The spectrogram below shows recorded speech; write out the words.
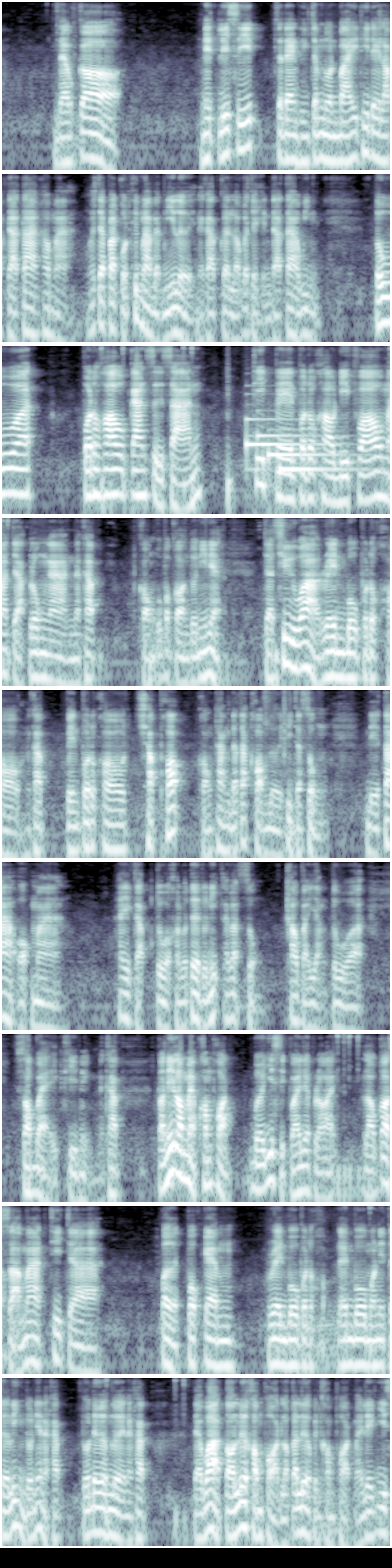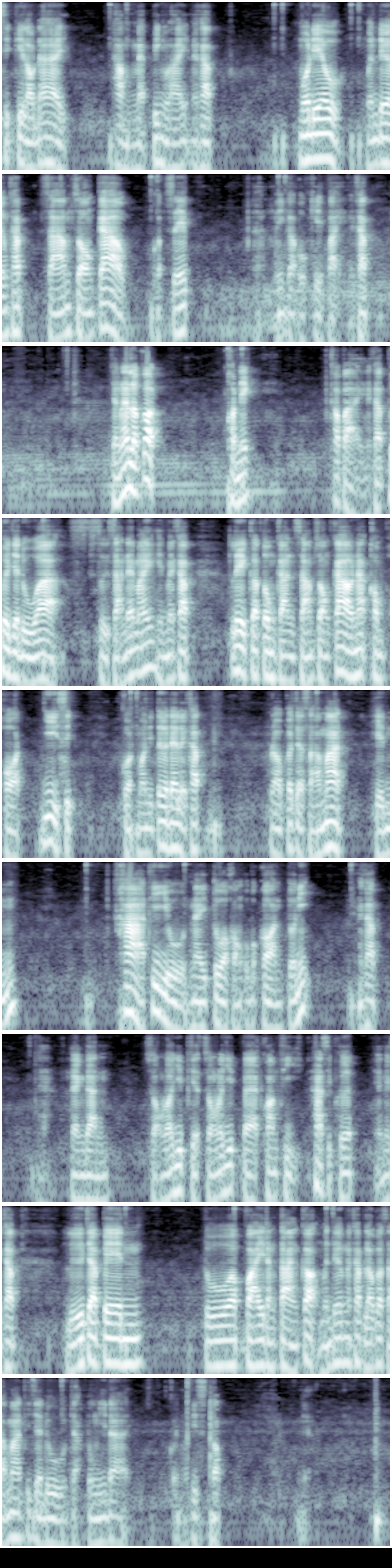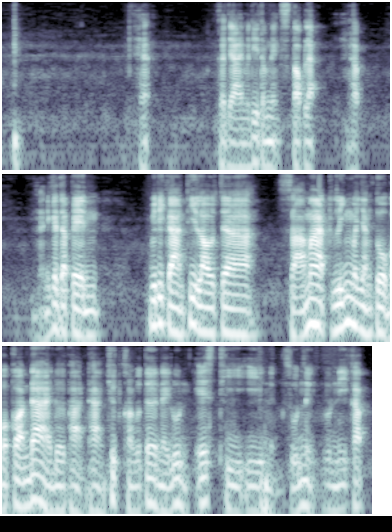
แล้วก็ net receive แสดงถึงจำนวนไบต์ที่ได้รับ Data เข้ามา ก็จะปรากฏขึ้นมาแบบนี้เลยนะครับก็เราก็จะเห็น Data วิ่ง ตัว โปรโตคอลการสื่อสารที่เป็นโปรโตคอล default มาจากโรงงานนะครับ ของอุปกรณ์ตัวนี้เนี่ย จะชื่อว่า Rainbow Protocol นะครับ เป็นโปรโตคอลเฉพาะของทาง Datacom เลยที่จะส่ง Data ออกมา ให้กับตัวคอนเวอร์เตอร์ตัวนี้ แล้วก็ส่งเข้าไปอยังตัวซอฟต์แวร์อีกทีหนึ่งนะครับ ตอนนี้เราแมปคอมพอร์ตเบอร์ 20 ไว้เรียบร้อย เราก็สามารถที่จะเปิดโปรแกรม Rainbow Protocol Rainbow Monitoring ตัวนี้นะครับ ตัวเดิมเลยนะครับ แต่ว่าตอนเลือกคอมพอร์ตเราก็เลือกเป็นคอมพอร์ตหมายเลข 20 ที่เราได้ทำแมปปิ้งไว้นะครับ โมเดลเหมือนเดิมครับ 329 กดเซฟนี่ก็โอเคไปนะครับ จากนั้นเราก็ Connect เข้าไปนะครับ เพื่อจะดูว่าสื่อสารได้ไหมเห็นไหมครับ เลขก็ตรงกัน 329ณคอมพอร์ต20 กดมอนิเตอร์ได้เลยครับ เราก็จะสามารถเห็น ค่าที่อยู่ในตัวของอุปกรณ์ตัวนี้นะครับ แรงดัน 227 228 ความถี่ 50 เฮิรตซ์เห็นไหมครับ หรือจะเป็นตัวไฟต่างๆ ก็เหมือนเดิมนะครับ เราก็สามารถที่จะดูจากตรงนี้ได้ กดมาที่ stop กระจายมาที่ตำแหน่ง stop แล้วนะครับ อันนี้ก็จะเป็นวิธีการที่เราจะ สามารถลิงก์มายังตัวอุปกรณ์ได้ โดยผ่านทางชุดคอมพิวเตอร์ในรุ่น STE 101รุ่นนี้ครับ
